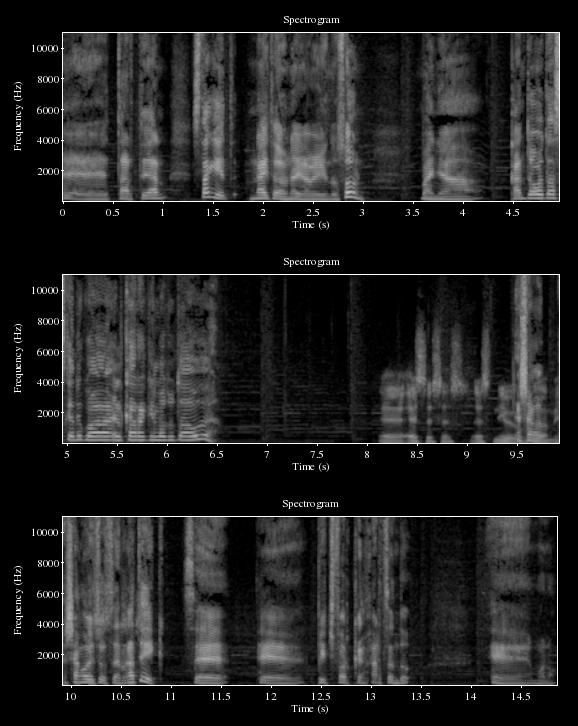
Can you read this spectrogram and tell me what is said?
e, tartean, ez dakit nahi eta nahi gabe egin duzun, baina kanto eta azkenekoa elkarrekin lotuta daude? Eh, ez, ez, ez, ez, ni Esango, esango dizu zergatik, ze e, pitchforken jartzen du, e, bueno,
